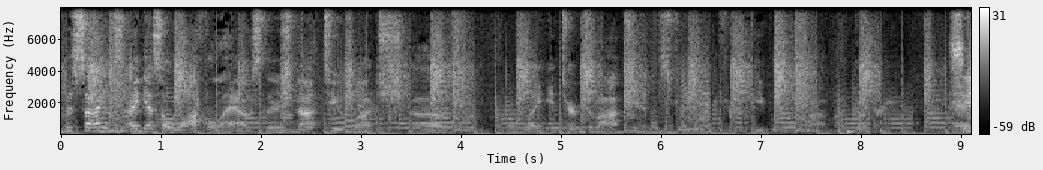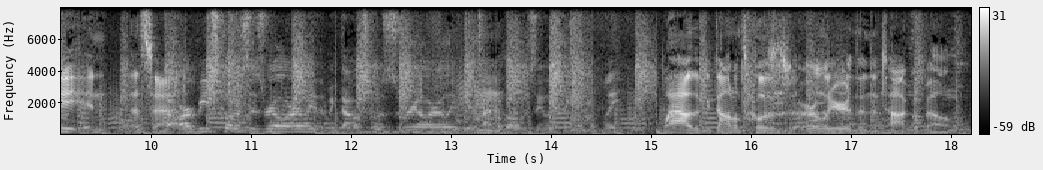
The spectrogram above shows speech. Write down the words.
besides, I guess a Waffle House, there's not too much of like in terms of options for for the people of uh, Montgomery. And See, and that's sad. the. Arby's closes real early. The McDonald's closes real early. The Mm. Taco Bell was the only thing open late. Wow, the McDonald's closes earlier than the Taco Bell.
